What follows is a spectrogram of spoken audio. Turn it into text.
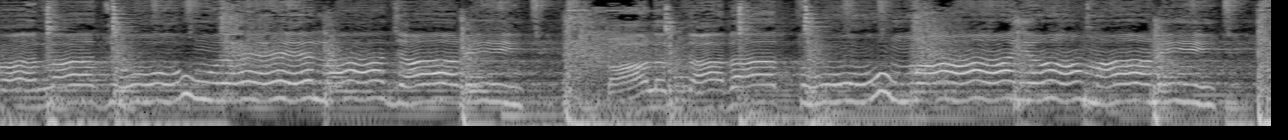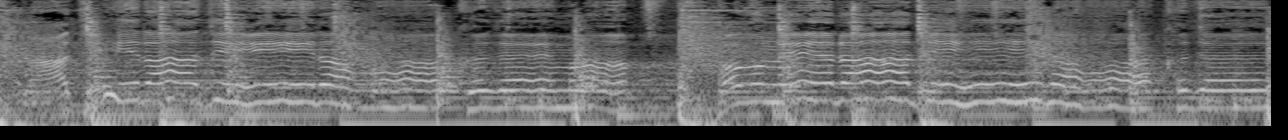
વાલા જુએલા જાણી. બાળ તારા તું માયા માણી. રાજી રાજી રાખજે માં. પવને રાજી રાખજે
